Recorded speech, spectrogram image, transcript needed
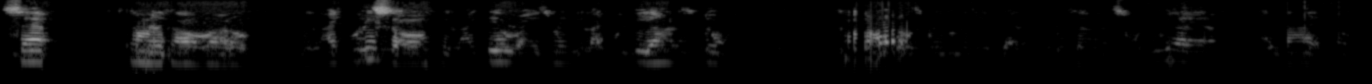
Sapp coming to Colorado, he liked what he saw, he liked the arrangement, he liked what Deion is doing. Colorado's really going to get better because when you have a guy of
